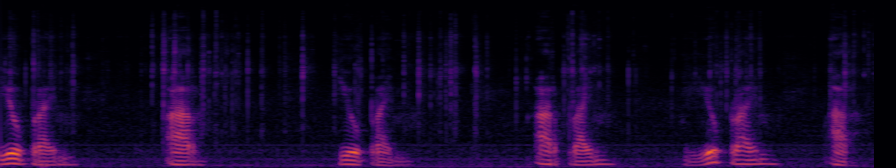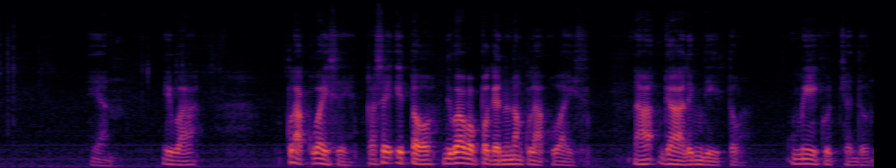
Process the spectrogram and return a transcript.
U prime, R, U prime, R prime, U prime, R. Yan. Di ba? Clockwise eh. Kasi ito, di ba pag ganun ng clockwise, na galing dito, umiikot siya doon.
